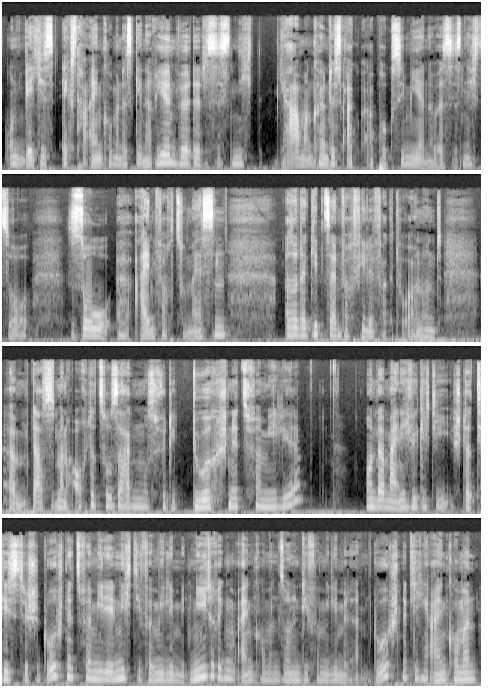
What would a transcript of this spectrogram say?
und welches extra Einkommen das generieren würde. Das ist nicht, ja, man könnte es approximieren, aber es ist nicht so, so äh, einfach zu messen. Also da gibt es einfach viele Faktoren. Und ähm, das, was man auch dazu sagen muss, für die Durchschnittsfamilie, und da meine ich wirklich die statistische Durchschnittsfamilie, nicht die Familie mit niedrigem Einkommen, sondern die Familie mit einem durchschnittlichen Einkommen,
